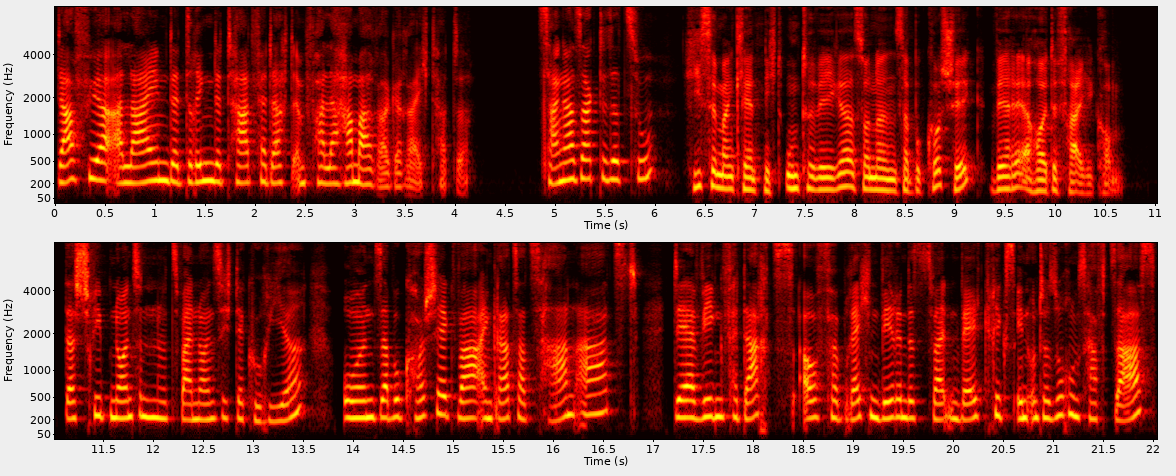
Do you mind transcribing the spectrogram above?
dafür allein der dringende Tatverdacht im Falle Hammerer gereicht hatte. Zanger sagte dazu, Hieße mein Klient nicht Unterweger, sondern Sabukoschek, wäre er heute freigekommen. Das schrieb 1992 der Kurier und Sabukoschek war ein Grazer Zahnarzt, der wegen Verdachts auf Verbrechen während des Zweiten Weltkriegs in Untersuchungshaft saß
